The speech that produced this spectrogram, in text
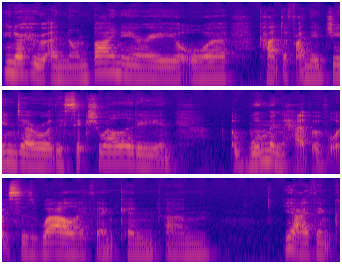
you know, who are non-binary or can't define their gender or their sexuality, and women have a voice as well. I think, and um, yeah, I think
